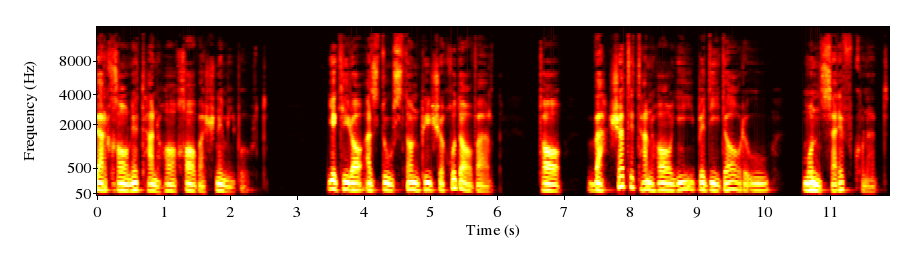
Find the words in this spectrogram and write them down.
در خانه تنها خوابش نمی برد. یکی را از دوستان پیش خود آورد تا وحشت تنهایی به دیدار او منصرف کند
